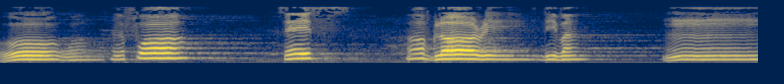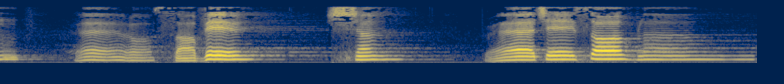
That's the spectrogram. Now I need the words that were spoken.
Oh, wonderful taste of glory divine. Mm, salvation Purchase of blood,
